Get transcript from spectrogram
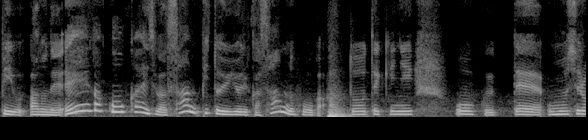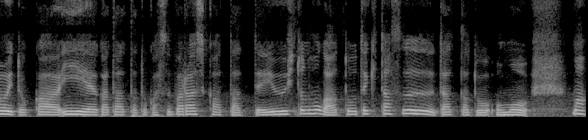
否あのね映画公開時は賛否というよりか賛の方が圧倒的に多くって面白いとかいい映画だったとか素晴らしかったっていう人の方が圧倒的多数だったと思う。まあ、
